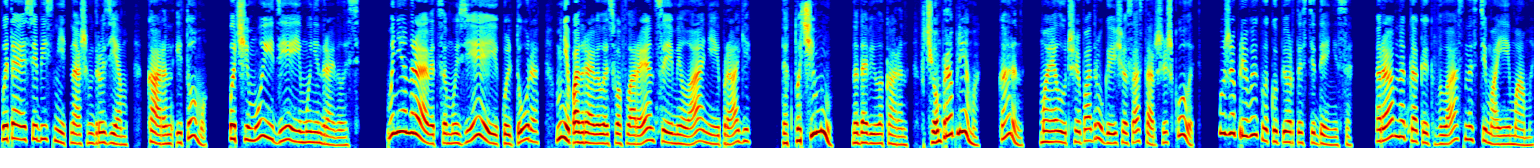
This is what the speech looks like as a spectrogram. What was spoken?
пытаясь объяснить нашим друзьям, Карен и Тому, почему идея ему не нравилась. «Мне нравятся музеи и культура, мне понравилось во Флоренции, Милане и Праге». «Так почему?» — надавила Карен. «В чем проблема?» Карен, моя лучшая подруга еще со старшей школы, уже привыкла к упертости Денниса, равно как и к властности моей мамы.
